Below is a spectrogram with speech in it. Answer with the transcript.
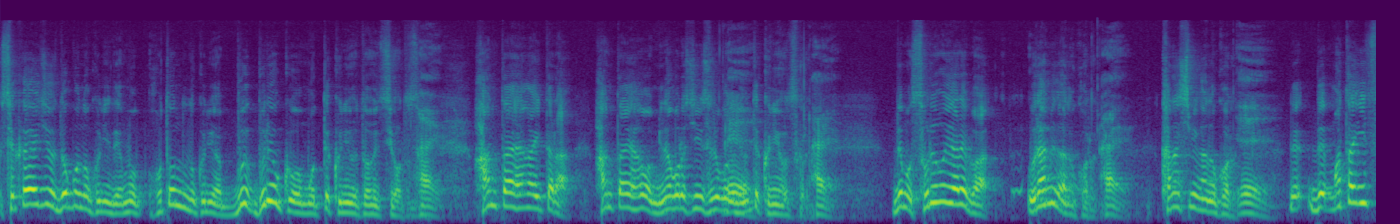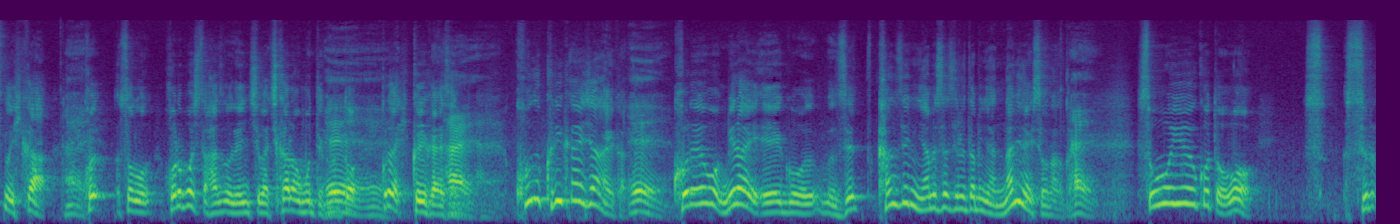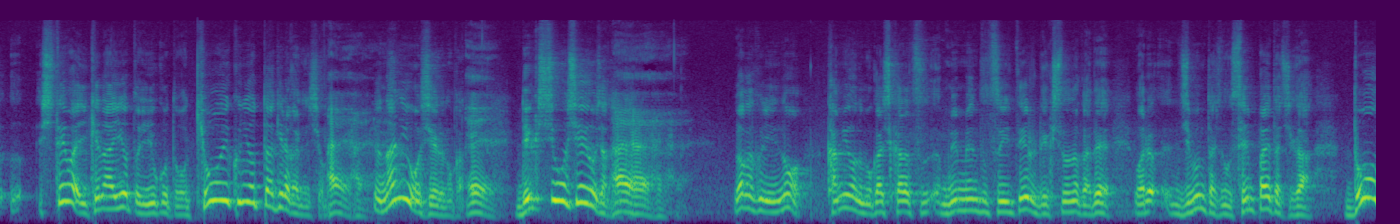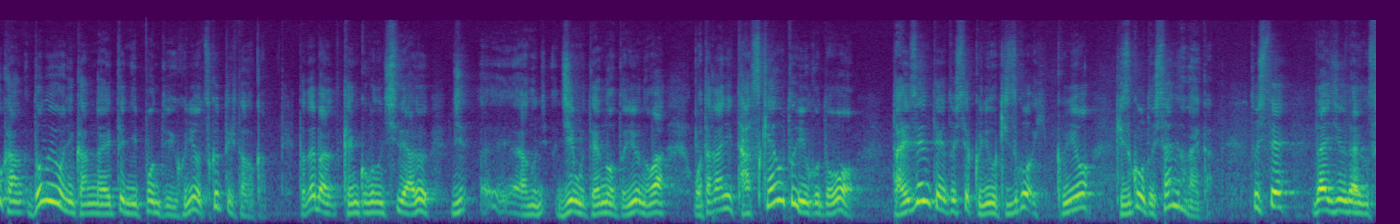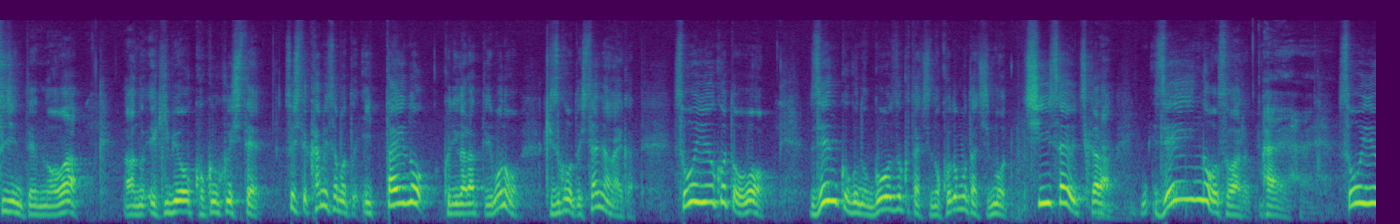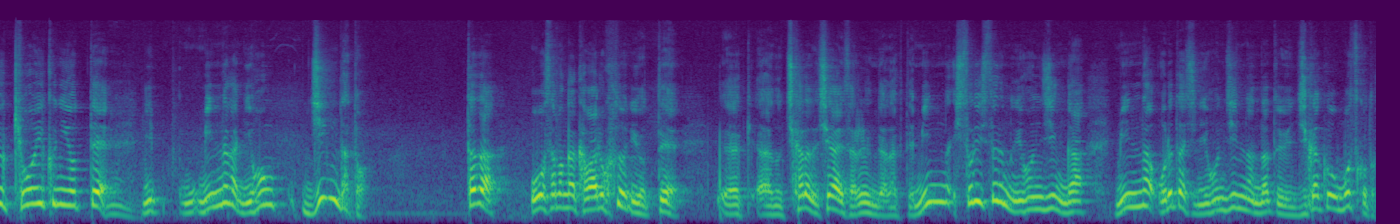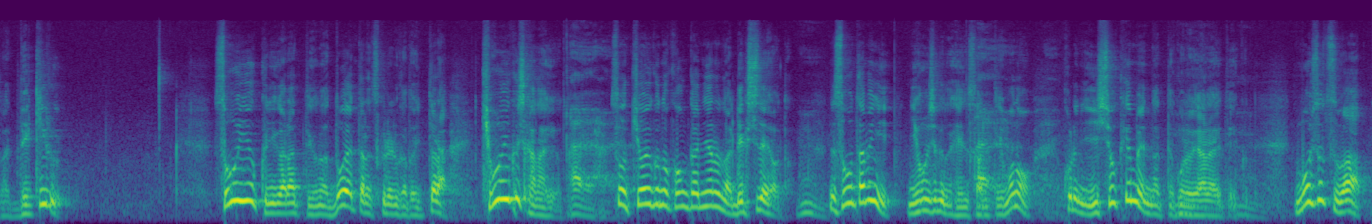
世界中どこの国でもほとんどの国は武力を持って国を統一しようとする、はい、反対派がいたら反対派を皆殺しにすることによって国を作る、えーはい、でもそれをやれば恨みが残る、はい、悲しみが残る、えー、ででまたいつの日か、はい、その滅ぼしたはずの連中が力を持ってくると、えー、これがひっくり返される、この繰り返しじゃないか、これを未来永劫完全にやめさせるためには何が必要なのか、そういうことをするしてはいけないよということを教育によって明らかにしよう、はいはい、何を教えるのか、歴史を教えようじゃないか、はいはいはい我が国の神王の昔から面々と続いている歴史の中で我自分たちの先輩たちがどうかどのように考えて日本という国を作ってきたのか。例えば建国の父である神武天皇というのはお互いに助け合うということを大前提として国を築こう国を築こうとしたんじゃないか。そして第10代の崇神天皇はあの疫病を克服してそして神様と一体の国柄というものを築こうとしたんじゃないか。そういうことを全国の豪族たちの子どもたちも小さいうちから全員が教わる、はいはい、そういう教育によって、うん、みんなが日本人だと。ただ王様が変わることによってあの力で支配されるんではなくてみんな一人一人の日本人がみんな俺たち日本人なんだという自覚を持つことができるそういう国柄っていうのはどうやったら作れるかといったら教育しかないよと、はいはい、その教育の根幹にあるのは歴史だよと、うん、でそのために日本主義の編纂っていうものをこれに一生懸命になってこれをやられていく、うん、もう一つは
